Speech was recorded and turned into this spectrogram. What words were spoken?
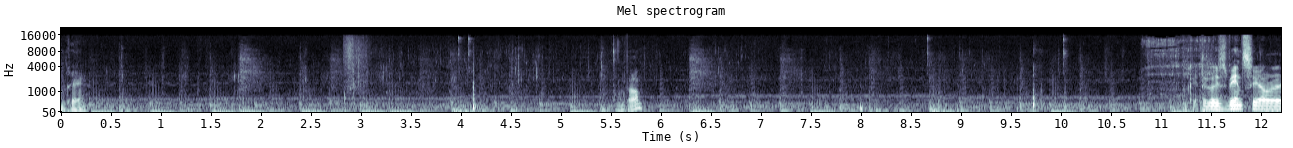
Okej. Dobra. Tego jest więcej, ale...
